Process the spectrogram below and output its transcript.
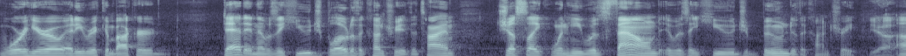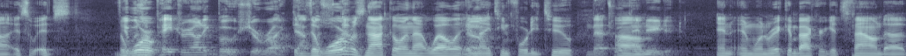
war hero Eddie Rickenbacker dead, and it was a huge blow to the country at the time. Just like when he was found, it was a huge boon to the country. Yeah. uh, it's it's the it war. was a patriotic boost. You're right. That the war that- was not going that well in No. 1942. and that's what um, they needed. and and when Rickenbacker gets found, uh,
